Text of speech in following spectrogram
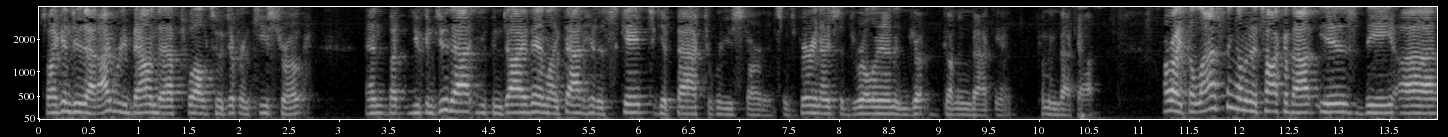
So I can do that. I've rebound to F12 to a different keystroke. And, but you can do that. You can dive in like that, hit escape to get back to where you started. So it's very nice to drill in and coming back in, coming back out. All right, the last thing I'm going to talk about is the, uh,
